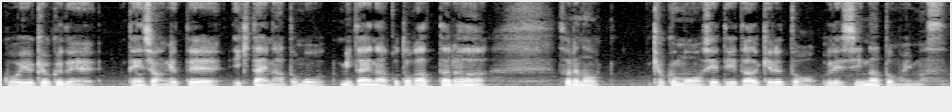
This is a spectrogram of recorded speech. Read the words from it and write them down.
こういう曲でテンション上げていきたいなと思うみたいなことがあったら、それの曲も教えていただけると嬉しいなと思います。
